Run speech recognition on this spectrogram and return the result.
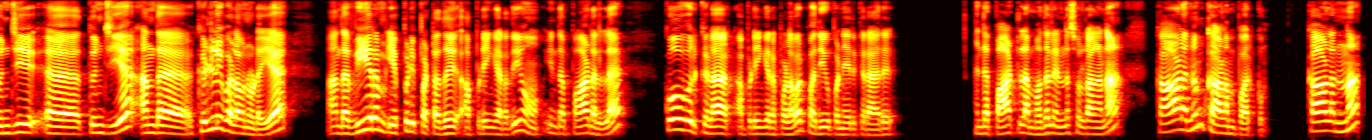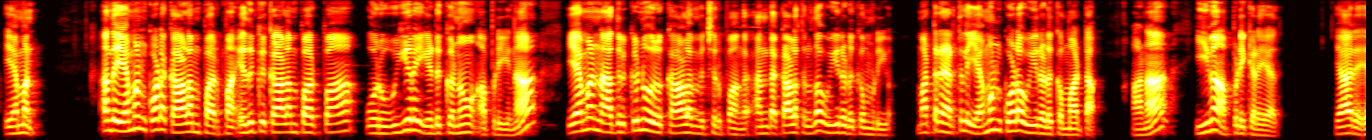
துஞ்சி துஞ்சிய அந்த கிள்ளிவளவனுடைய அந்த வீரம் எப்படிப்பட்டது அப்படிங்கிறதையும் இந்த பாடலில் கோவூர்கிழார் அப்படிங்கிற புலவர் பதிவு பண்ணியிருக்கிறாரு. இந்த பாட்டில் முதல்ல என்ன சொல்கிறாங்கன்னா காலனும் காலம் பார்க்கும். காலன்னா யமன். அந்த யமன் கூட காலம் பார்ப்பான். எதுக்கு காலம் பார்ப்பான்? ஒரு உயிரை எடுக்கணும் அப்படின்னா யமன் அதற்குன்னு ஒரு காலம் வச்சுருப்பாங்க. அந்த காலத்தில் தான் உயிர் எடுக்க முடியும். மற்ற நேரத்தில் யமன் கூட உயிர் எடுக்க மாட்டான். ஆனால் இவன் அப்படி கிடையாது. யாரு?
